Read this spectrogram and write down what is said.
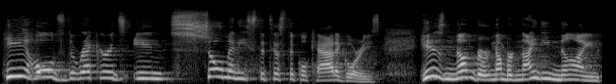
He holds the records in so many statistical categories. His number, number 99,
